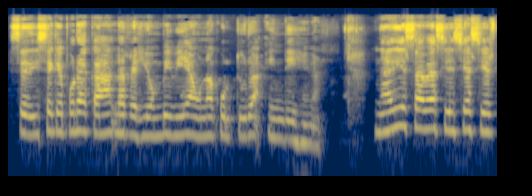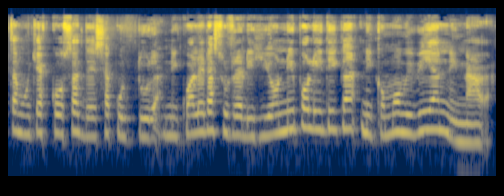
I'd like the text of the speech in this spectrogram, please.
se dice que por acá la región vivía una cultura indígena. Nadie sabe a ciencia cierta muchas cosas de esa cultura, ni cuál era su religión ni política, ni cómo vivían, ni nada.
